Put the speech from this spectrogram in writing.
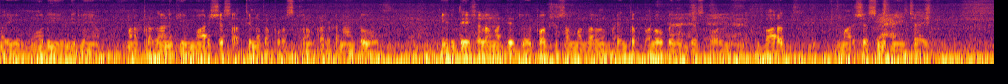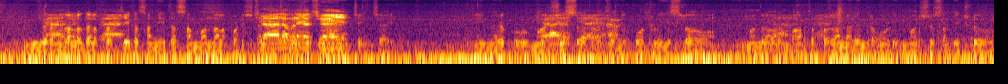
మరియు మోదీ నిర్ణయం మన ప్రధానికి మారిషస్ అత్యున్నత పురస్కారం ప్రకటన అంటూ ఇరు దేశాల మధ్య ద్వైపాక్షిక సంబంధాలను మరింత బలోపేతం చేసుకోవాలని భారత్ మారిషస్ నిర్ణయించాయి. వివిధ రంగాల్లో గల ప్రత్యేక సన్నిహిత సంబంధాల నిశ్చయించాయి. ఈ మేరకు మారిషస్ రాజధాని పోర్ట్ లూయిస్లో మంగళవారం భారత ప్రధాని నరేంద్ర మోడీ మారిషస్ అధ్యక్షుడు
